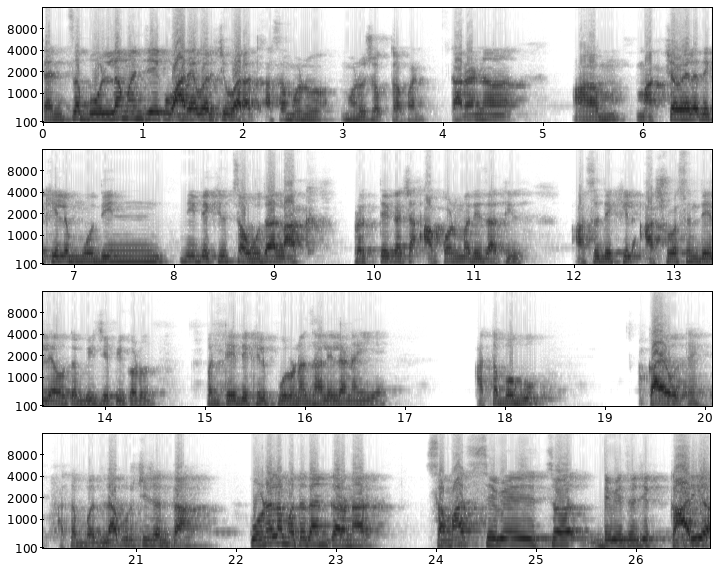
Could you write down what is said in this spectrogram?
त्यांचं बोलणं म्हणजे एक वाऱ्यावरची वरात असं म्हणू म्हणू शकतो आपण. कारण मागच्या वेळेला देखील मोदींनी देखील चौदा लाख प्रत्येकाच्या अकाउंटमध्ये जातील असं देखील आश्वासन दिलं होतं बी जे पीकडून पण ते देखील पूर्ण झालेलं नाही आहे आता बघू काय होतंय. आता बदलापूरची जनता कोणाला मतदान करणार? समाजसेवेचं सेवेचं जे कार्य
